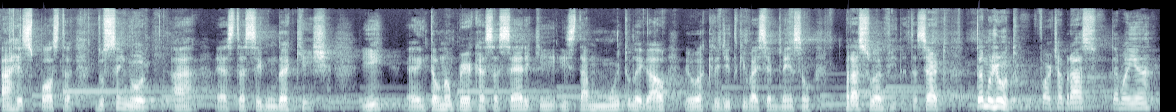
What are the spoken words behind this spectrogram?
a resposta do Senhor a esta segunda queixa. E eh, então não perca essa série que está muito legal. Eu acredito que vai ser bênção para a sua vida, tá certo? Tamo junto. Forte abraço. Até amanhã.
